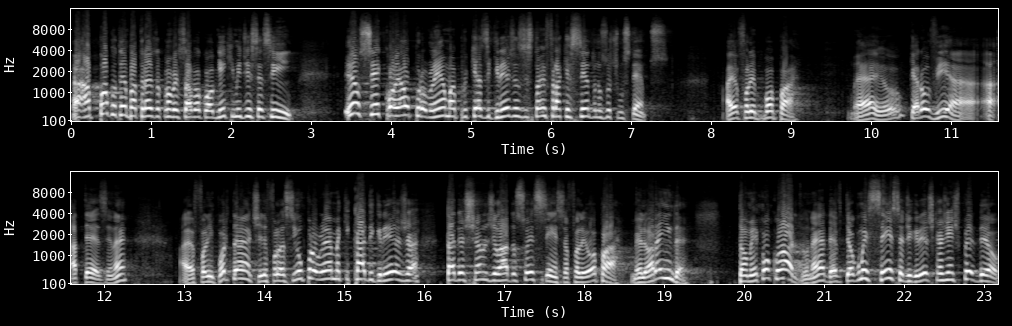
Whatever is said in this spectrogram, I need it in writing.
Há pouco tempo atrás eu conversava com alguém que me disse assim: Eu sei qual é o problema, porque as igrejas estão enfraquecendo nos últimos tempos. Aí eu falei: Opa, é, eu quero ouvir a, a, a tese, né? Aí eu falei: Importante. Ele falou assim: O problema é que cada igreja está deixando de lado a sua essência. Eu falei: Opa, melhor ainda. Também concordo, né? Deve ter alguma essência de igreja que a gente perdeu.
